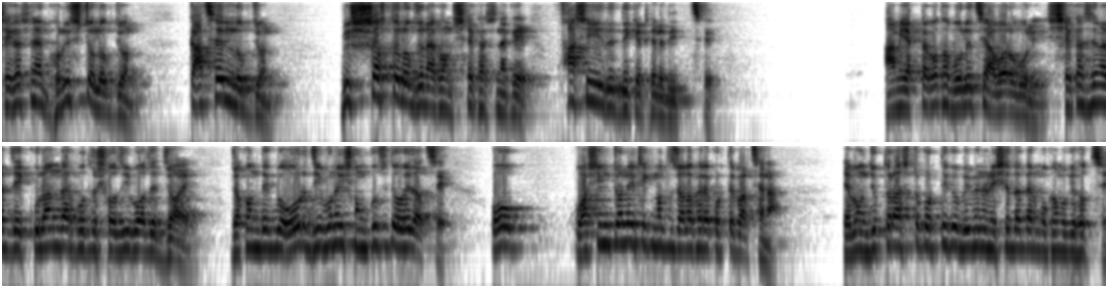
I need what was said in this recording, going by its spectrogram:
শেখ হাসিনার ঘনিষ্ঠ লোকজন, কাছের লোকজন, বিশ্বস্ত লোকজন এখন শেখ হাসিনাকে ফাঁসির দিকে ঠেলে দিচ্ছে। আমি একটা কথা বলেছি, আবারও বলি, শেখ হাসিনার যে কুলাঙ্গার পুত্র সজীব অজের জয়, যখন দেখবে ওর জীবনেই সংকুচিত হয়ে যাচ্ছে ও ওয়াশিংটনে ঠিকমতো চলাফেরা করতে পারছে না এবং যুক্তরাষ্ট্র কর্তৃকও বিভিন্ন নিষেধাজ্ঞার মুখোমুখি হচ্ছে।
